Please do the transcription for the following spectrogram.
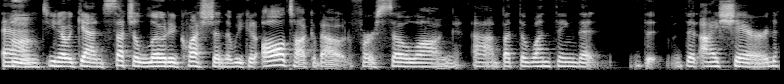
And, you know, again, such a loaded question that we could all talk about for so long. Uh, but the one thing that, that, that I shared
